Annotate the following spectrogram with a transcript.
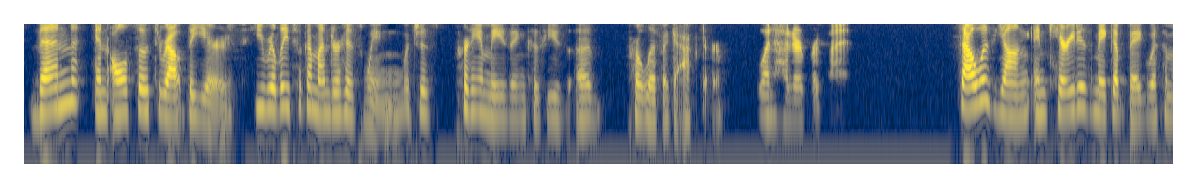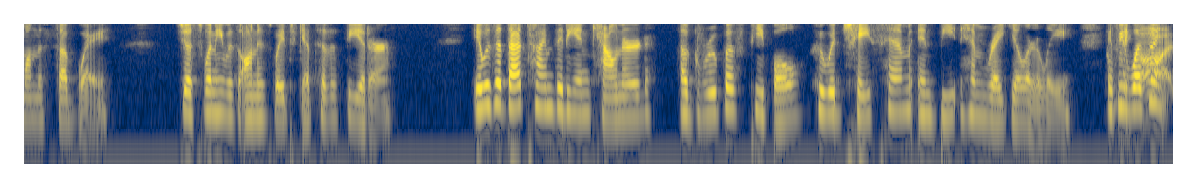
Then and also throughout the years, he really took him under his wing, which is pretty amazing because he's a prolific actor. 100%. Sal was young and carried his makeup bag with him on the subway, just when he was on his way to get to the theater. It was at that time that he encountered a group of people who would chase him and beat him regularly. If oh he wasn't God.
